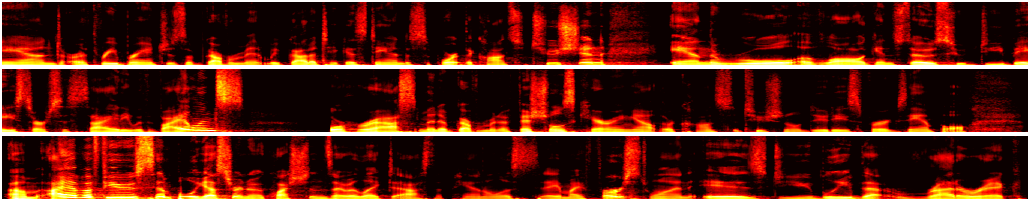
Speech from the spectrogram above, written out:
and our three branches of government. We've got to take a stand to support the Constitution and the rule of law against those who debase our society with violence, or harassment of government officials carrying out their constitutional duties, for example. Um, I have a few simple yes or no questions I would like to ask the panelists today. My first one is, do you believe that rhetoric,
